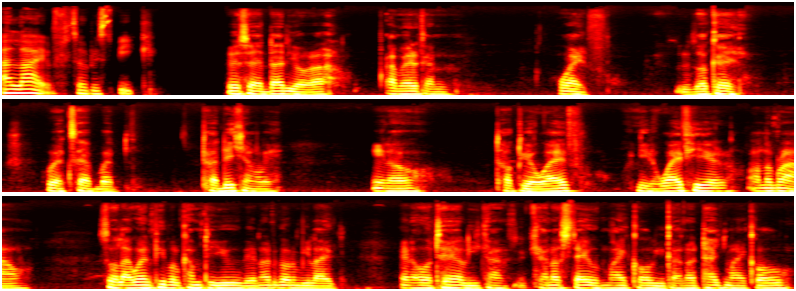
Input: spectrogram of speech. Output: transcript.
alive, so to speak. They said that you're your uh, American wife is okay. We accept, but traditionally, you know, talk to your wife. Need a wife here on the ground. So like when people come to you, they're not going to be like in a hotel. You can cannot stay with Michael. You cannot touch Michael.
